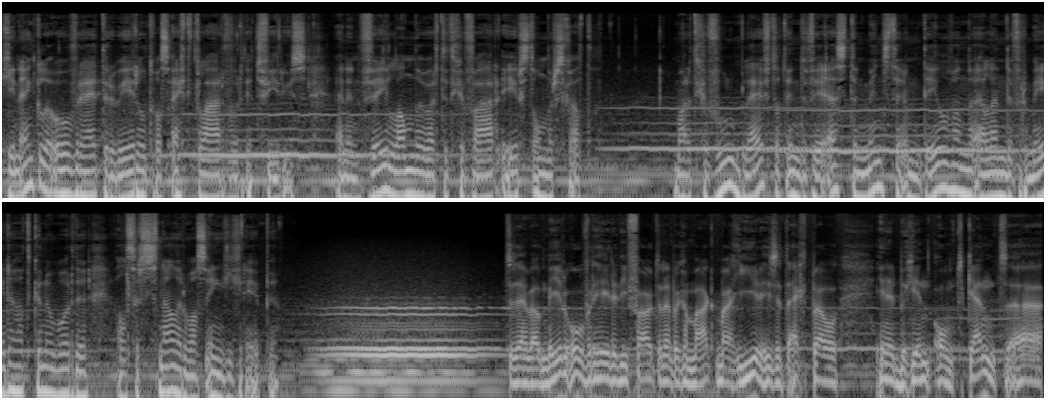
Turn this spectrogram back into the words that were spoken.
Geen enkele overheid ter wereld was echt klaar voor dit virus en in veel landen werd het gevaar eerst onderschat. Maar het gevoel blijft dat in de VS tenminste een deel van de ellende vermeden had kunnen worden als er sneller was ingegrepen. Er zijn wel meer overheden die fouten hebben gemaakt, maar hier is het echt wel in het begin ontkend. Uh,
